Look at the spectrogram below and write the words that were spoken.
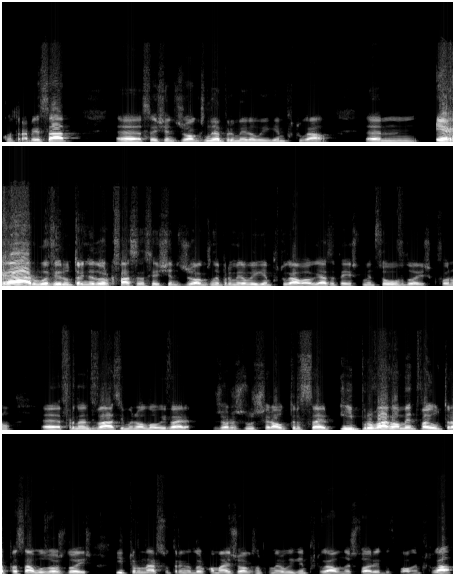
contra a Bessade, uh, 600 jogos na Primeira Liga em Portugal. Um, é raro haver um treinador que faça 600 jogos na Primeira Liga em Portugal. Aliás, até este momento só houve dois, que foram uh, Fernando Vaz e Manuel Oliveira. Jorge Jesus será o terceiro e provavelmente vai ultrapassá-los aos dois e tornar-se o treinador com mais jogos na Primeira Liga em Portugal na história do futebol em Portugal.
